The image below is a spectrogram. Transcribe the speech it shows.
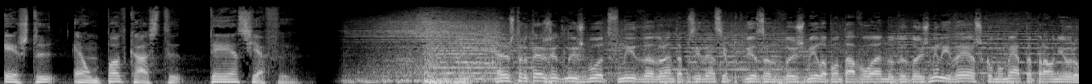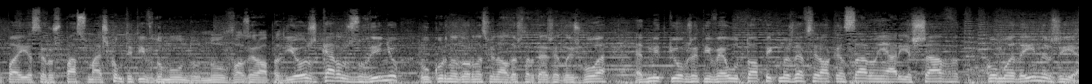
Este é um podcast TSF. A estratégia de Lisboa definida durante a presidência portuguesa de 2000 apontava o ano de 2010 como meta para a União Europeia ser o espaço mais competitivo do mundo. No Voz Europa de hoje, Carlos Zorrinho, o coordenador nacional da estratégia de Lisboa, admite que o objetivo é utópico, mas deve ser alcançado em áreas-chave como a da energia.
